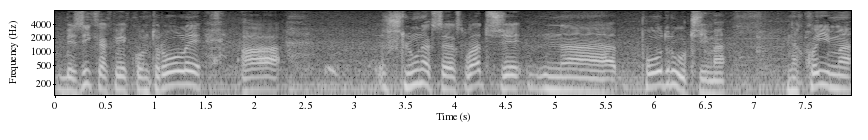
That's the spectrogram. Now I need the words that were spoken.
bez ikakve kontrole, a šljunak se eksploatiše na područjima na kojima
